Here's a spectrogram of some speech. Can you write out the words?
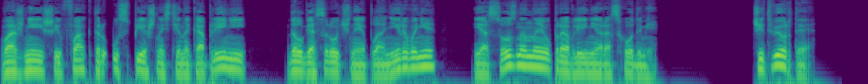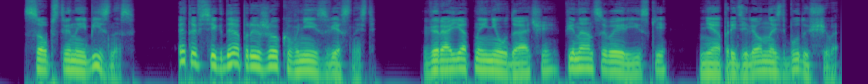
Важнейший фактор успешности накоплений – долгосрочное планирование и осознанное управление расходами. Четвертое. Собственный бизнес – это всегда прыжок в неизвестность вероятные неудачи, финансовые риски, неопределенность будущего.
